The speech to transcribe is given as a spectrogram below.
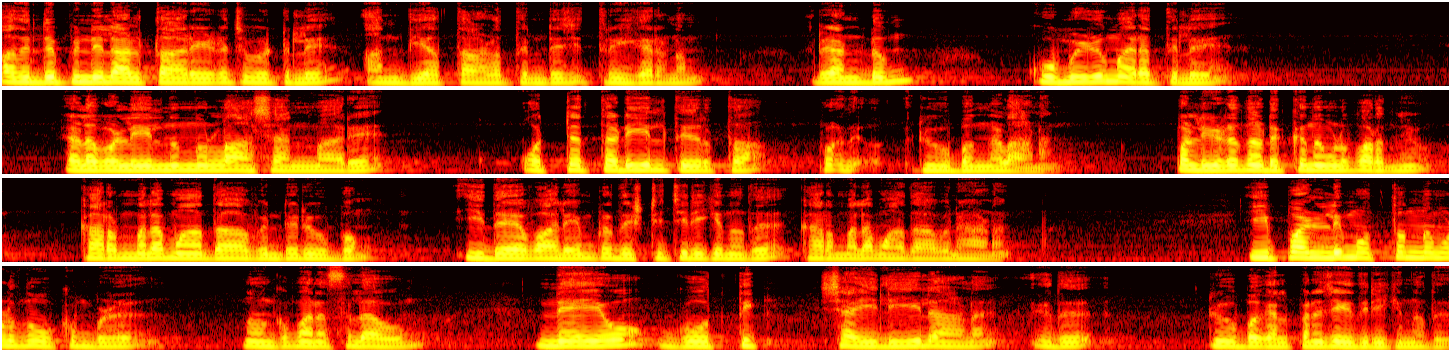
അതിന്റെ പിന്നിൽ അൾത്താരയുടെ ചുവട്ടിൽ അന്ത്യത്താഴത്തിന്റെ ചിത്രീകരണം. രണ്ടും കുമിഴുമരത്തിൽ ഇളവള്ളിയിൽ നിന്നുള്ള ആശാന്മാർ ഒറ്റത്തടിയിൽ തീർത്ത രൂപങ്ങളാണ്. പള്ളിയുടെ നടുക്ക് നമ്മൾ പറഞ്ഞു കർമ്മല മാതാവിന്റെ രൂപം. ഈ ദേവാലയം പ്രതിഷ്ഠിച്ചിരിക്കുന്നത് കർമ്മല മാതാവിനാണ്. ഈ പള്ളി മൊത്തം നമ്മൾ നോക്കുമ്പോൾ നമുക്ക് മനസ്സിലാവും നെയോ ഗോത്തിക് ശൈലിയിലാണ് ഇത് രൂപകൽപ്പന ചെയ്തിരിക്കുന്നത്.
